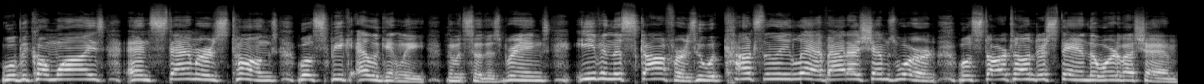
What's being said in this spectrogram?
will become wise, and stammers' tongues will speak elegantly. The Mitzudas brings, even the scoffers who would constantly laugh at Hashem's word will start to understand the word of Hashem.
